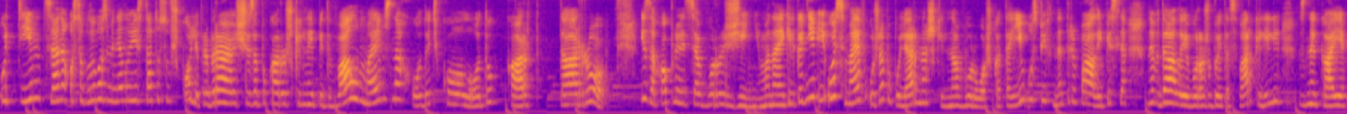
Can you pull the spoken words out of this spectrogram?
Утім, це не особливо змінило її статусу в школі, прибираючи за покару шкільний підвал. Підвал Мейв знаходить колоду карт. Таро і захоплюється ворожінням. Минає кілька днів, і ось Мейв уже популярна шкільна ворожка. Та її успіх не тривалий. Після невдалої ворожби та сварки Лілі зникає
